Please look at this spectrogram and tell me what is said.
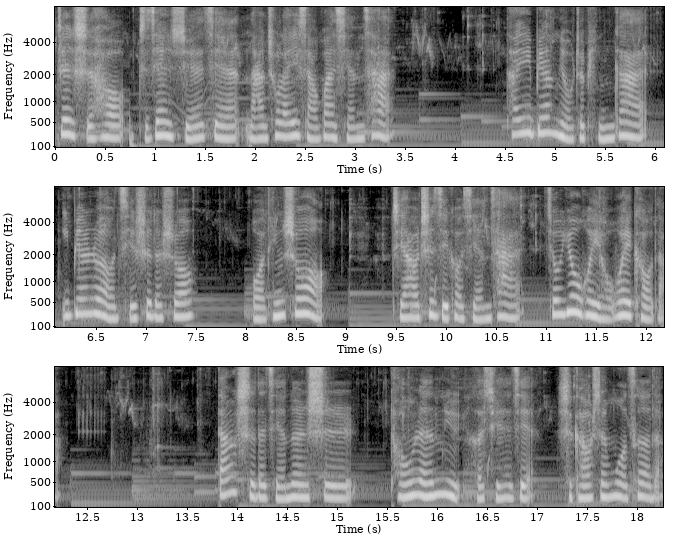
这时候，只见学姐拿出来一小罐咸菜，她一边扭着瓶盖，一边若有其事地说：“我听说。”只要吃几口咸菜，就又会有胃口的。当时的结论是，同人女和学姐是高深莫测的。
